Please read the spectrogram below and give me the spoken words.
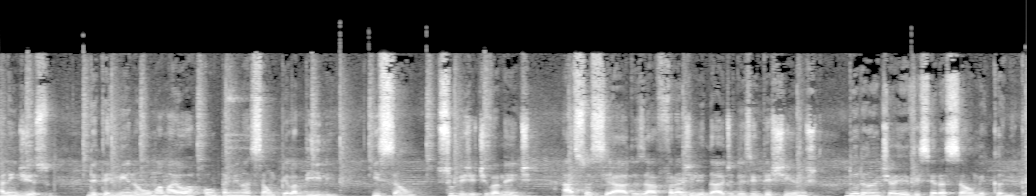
Além disso, determinam uma maior contaminação pela bile e são, subjetivamente, associados à fragilidade dos intestinos durante a evisceração mecânica.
